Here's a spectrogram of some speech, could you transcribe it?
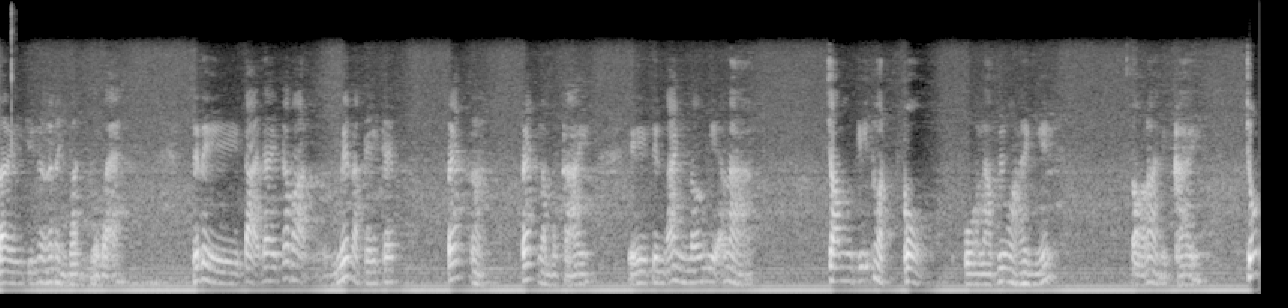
đây chính là cái thành phần của vẽ thế thì tại đây các bạn biết là cái cái test rồi à, test là một cái cái tiếng anh nó nghĩa là trong kỹ thuật cổ của làm phim hoạt hình ấy đó là những cái chốt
